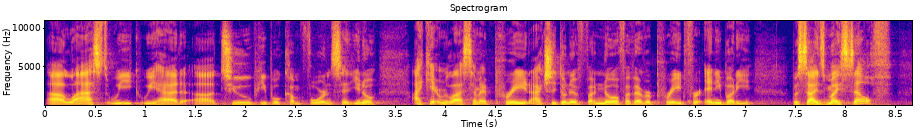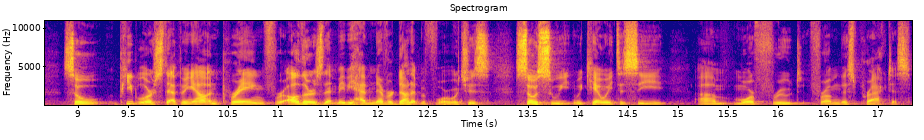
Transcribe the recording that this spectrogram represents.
uh, last week we had uh, two people come forward and said, you know, I can't remember last time I prayed. I actually don't know if I know if I've ever prayed for anybody besides myself. So people are stepping out and praying for others that maybe have never done it before, which is so sweet. We can't wait to see um, more fruit from this practice.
